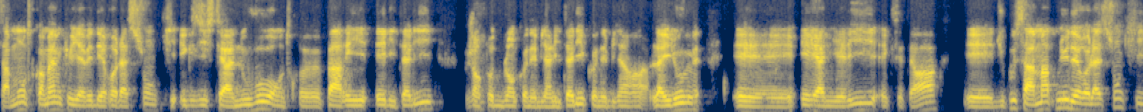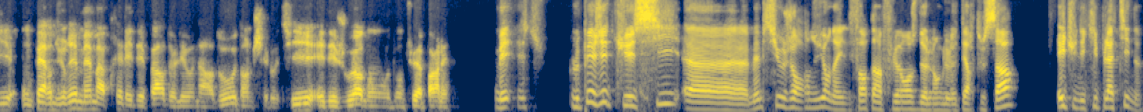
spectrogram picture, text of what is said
ça montre quand même qu'il y avait des relations qui existaient à nouveau entre Paris et l'Italie. Jean-Claude Blanc connaît bien l'Italie, connaît bien la Juve et, et Agnelli, etc. Et du coup, ça a maintenu des relations qui ont perduré même après les départs de Leonardo, d'Ancelotti et des joueurs dont, tu as parlé. Mais le PSG de QSI, euh, même si aujourd'hui on a une forte influence de l'Angleterre, tout ça, est une équipe latine.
